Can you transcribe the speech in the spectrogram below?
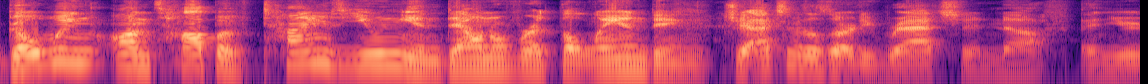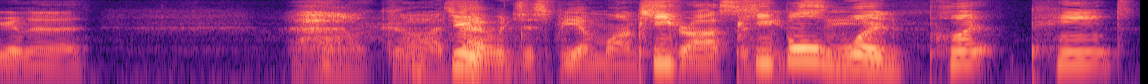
going on top of Times Union down over at the landing. Jacksonville's already ratchet enough, and you're gonna. Oh god, Dude, that would just be a Pe- monstrosity. to people would put paint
